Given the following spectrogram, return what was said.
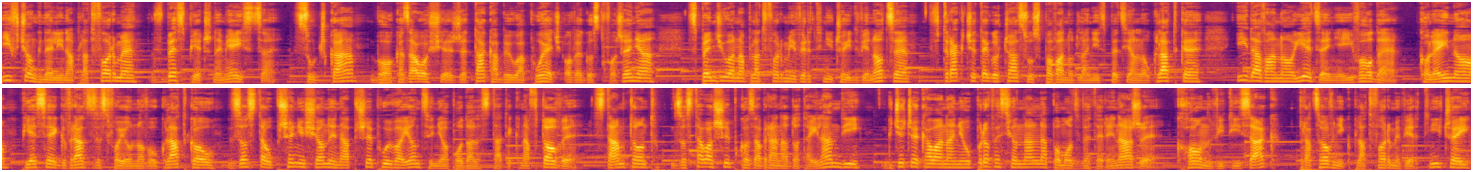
i wciągnęli na platformę w bezpieczne miejsce. Suczka, bo okazało się, że taka była płeć owego stworzenia, spędziła na platformie wiertniczej dwie noce. W trakcie tego czasu spawano dla niej specjalną klatkę i dawano jedzenie i wodę. Kolejno piesek wraz ze swoją nową klatką został przeniesiony na przepływający nieopodal statek naftowy. Stamtąd została szybko zabrana do Tajlandii, gdzie czekała na nią profesjonalna pomoc weterynarzy. Khon Witisak, pracownik platformy wiertniczej,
